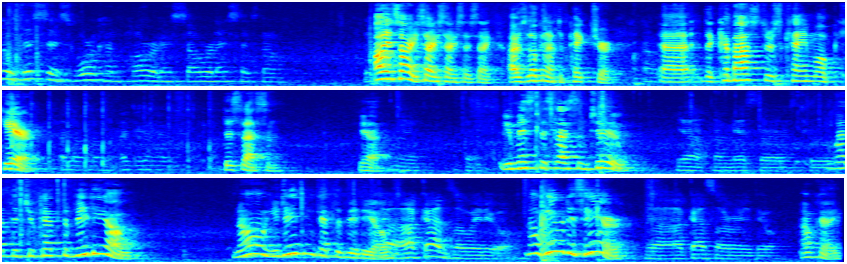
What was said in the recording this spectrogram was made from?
No, this is work and power. That's our lessons now. Oh, yeah, sorry, sorry, sorry, sorry, sorry. I was looking at the picture. Oh, Uh, the capacitors came up here. I don't. I didn't have. This lesson. Yeah. yeah. You missed this lesson too. Yeah, I missed uh, two. Well, did you get the video? No, you didn't get the video. Yeah, I got the video. No, here it is here. Yeah, I got the video. Okay.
